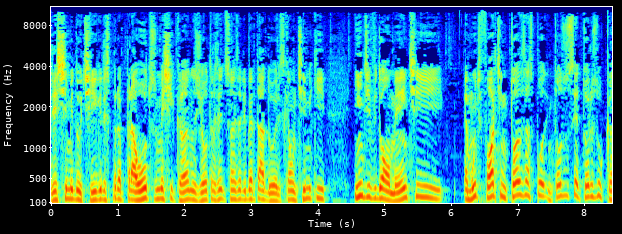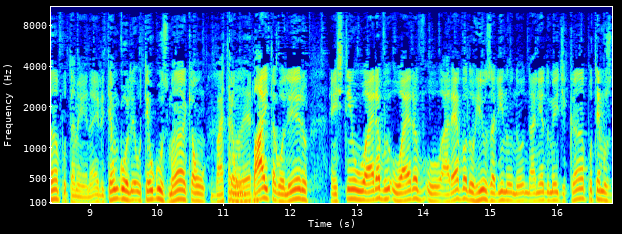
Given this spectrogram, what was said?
desse time do Tigres para outros mexicanos de outras edições da Libertadores, que é um time que individualmente é muito forte em todas as em todos os setores do campo também, né? Ele tem um goleiro, tem o Guzmán, que é um Baita que é um goleiro. baita goleiro. A gente tem o Areva, o Areva, o Arevalo Rios ali no- no- na linha do meio de campo, temos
